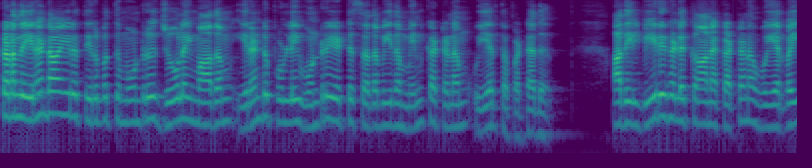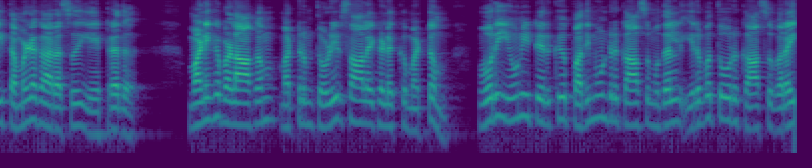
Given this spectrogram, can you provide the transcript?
கடந்த இரண்டாயிரத்தி இருபத்தி மூன்று ஜூலை மாதம் இரண்டு புள்ளி ஒன்று எட்டு சதவீதம் மின்கட்டணம் உயர்த்தப்பட்டது. அதில் வீடுகளுக்கான கட்டண உயர்வை தமிழக அரசு ஏற்றது. வணிக வளாகம் மற்றும் தொழிற்சாலைகளுக்கு மட்டும் ஒரு யூனிட்டிற்கு பதிமூன்று காசு முதல் இருபத்தோரு காசு வரை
